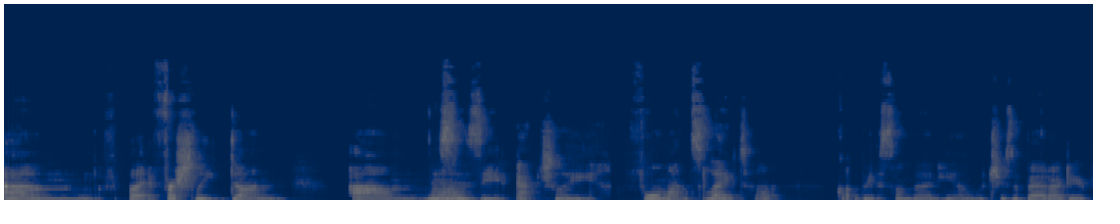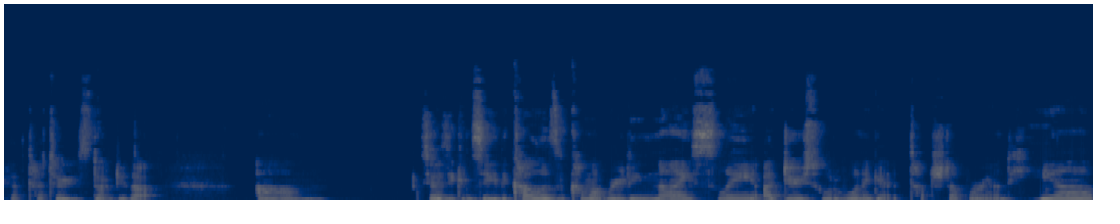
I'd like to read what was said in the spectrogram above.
um, like freshly done. Um, this is it actually four months later got a bit of sunburn here, which is a bad idea if you have tattoos. Don't do that. Um, so as you can see, the colours have come up really nicely. I do sort of want to get it touched up around here,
